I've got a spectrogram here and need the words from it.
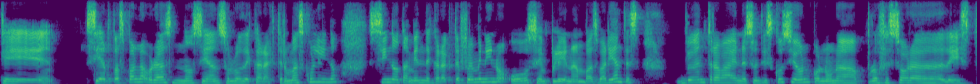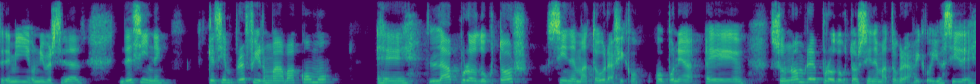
que ciertas palabras no sean solo de carácter masculino, sino también de carácter femenino o se empleen ambas variantes. Yo entraba en en discusión con una profesora de, este, mi universidad de cine que siempre firmaba como eh, la productor cinematográfico o ponía eh, su nombre productor cinematográfico. Yo así de,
